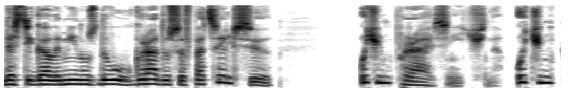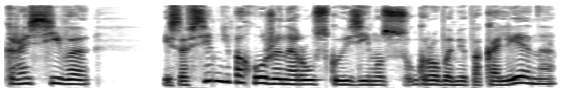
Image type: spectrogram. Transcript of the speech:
достигала минус двух градусов по Цельсию. Очень празднично, очень красиво и совсем не похоже на русскую зиму с гробами по колено,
